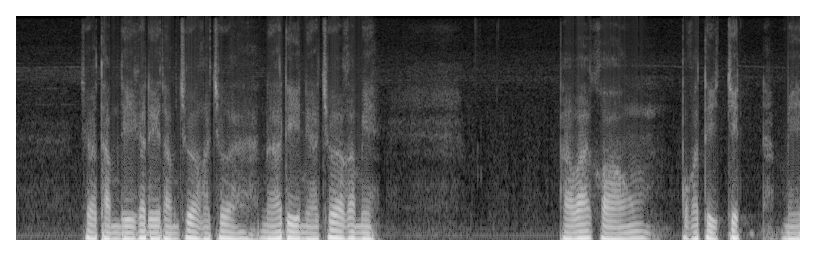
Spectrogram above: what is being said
ๆเชื่อทำดีก็ดีทำชั่วก็ชั่ว เหนือดีเหนือชั่วก็มี ภาวะของปกติจิตมี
